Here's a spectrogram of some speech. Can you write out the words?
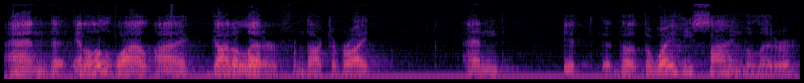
And in a little while, I got a letter from Dr. Bright, and it, the, the way he signed the letter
